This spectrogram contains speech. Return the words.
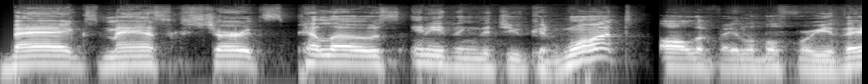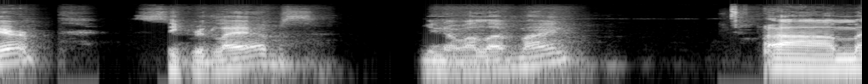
bags, masks, shirts, pillows, anything that you could want, all available for you there. Secret Labs, you know I love mine. Um,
